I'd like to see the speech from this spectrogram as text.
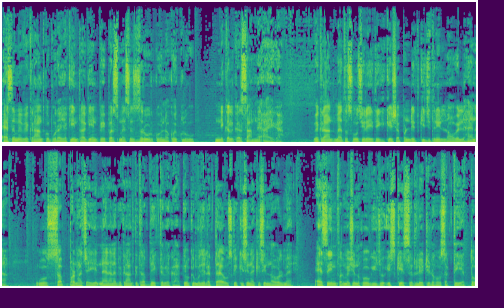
ऐसे में विक्रांत को पूरा यकीन था कि इन पेपर्स में से ज़रूर कोई ना कोई क्लू निकल कर सामने आएगा। विक्रांत, मैं तो सोच ही रही थी कि केशव पंडित की जितनी नॉवेल है ना, वो सब पढ़ना चाहिए। नैना ने विक्रांत की तरफ़ देखते हुए कहा, क्योंकि मुझे लगता है उसके किसी न किसी नॉवल में ऐसी इन्फॉर्मेशन होगी जो इस केस से रिलेटेड हो सकती है तो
